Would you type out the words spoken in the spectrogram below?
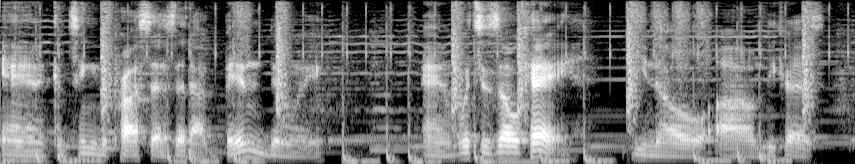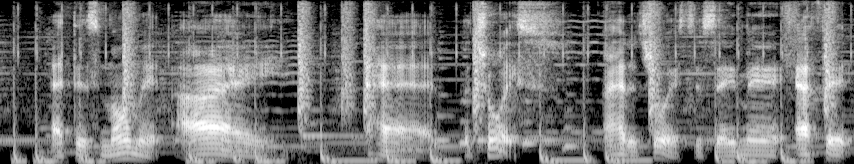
and continue the process that I've been doing, and which is okay, you know, um, because at this moment I had a choice. I had a choice to say, man, F it.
